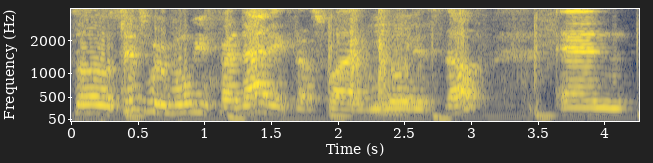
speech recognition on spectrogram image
So since we're movie fanatics, that's why we mm-hmm. know this stuff. And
